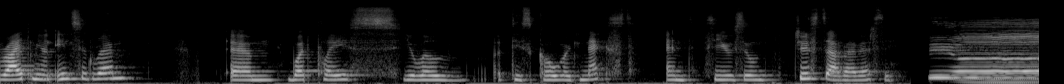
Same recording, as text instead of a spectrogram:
write me on Instagram um, what place you will discover next. And see you soon. Tschüss zusammen, merci. Ja.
